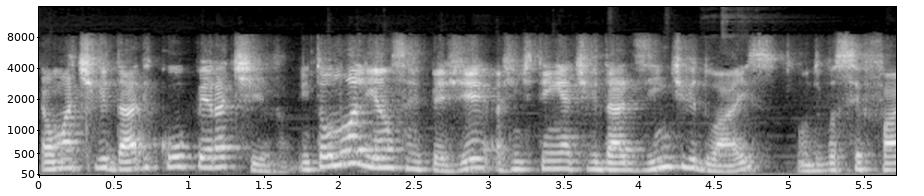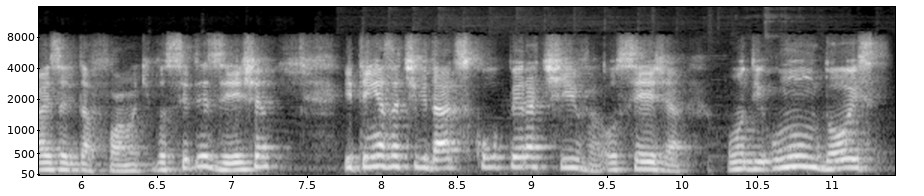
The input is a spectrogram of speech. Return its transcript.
é uma atividade cooperativa. Então, no Aliança RPG, a gente tem atividades individuais, onde você faz ali da forma que você deseja, e tem as atividades cooperativas, ou seja, onde um, dois,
